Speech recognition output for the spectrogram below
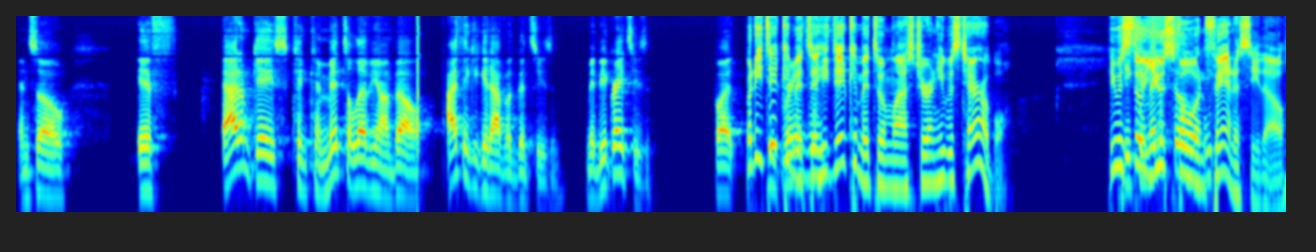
And so if Adam Gase can commit to Le'Veon Bell, I think he could have a good season, maybe a great season. But But he did commit to in- he did commit to him last year, and he was terrible. He was He still useful him- in he- fantasy, though.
